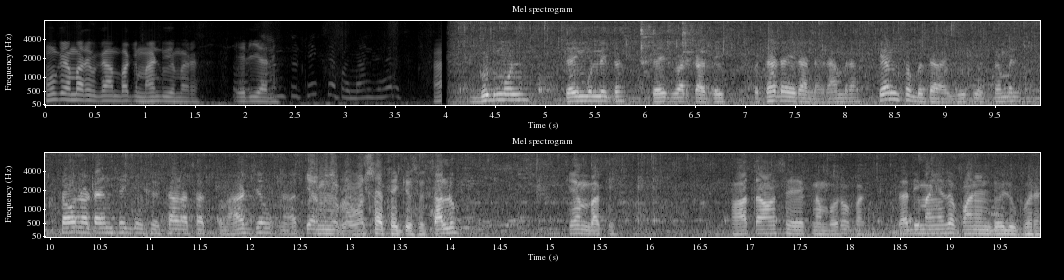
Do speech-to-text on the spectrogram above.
હું કે અમારે ગામ બાકી માંડવી અમારે એરિયાને ગુડ મોર્નિંગ. જય મુરલીધર. જય દ્વારકાધીશ. બધા ડાયરાને રામ રામ. કેમ છો બધા યુટ્યુબ ફેમિલી? સવારનો ટાઈમ થઈ ગયો છે, સાડા સાત પણ આઠ જેવું ને અત્યારે આપણો વરસાદ થઈ ગયો છે, ચાલુ. કેમ બાકી? વાતાવરણ છે એક નંબર હો બાકી. દાદીમાં અહીંયા તો પાણીનું ડોયલું ભરે.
